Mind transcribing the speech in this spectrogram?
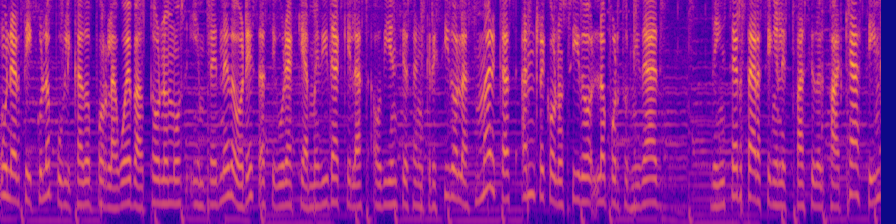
Un artículo publicado por la web Autónomos y Emprendedores asegura que a medida que las audiencias han crecido, las marcas han reconocido la oportunidad de insertarse en el espacio del podcasting,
